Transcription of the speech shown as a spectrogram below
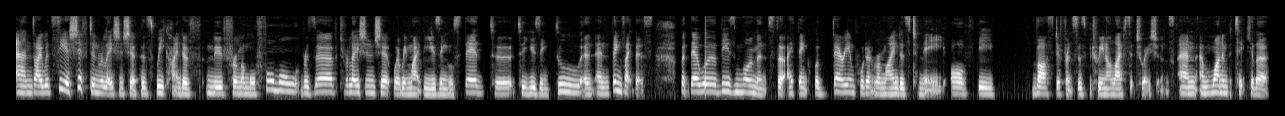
and I would see a shift in relationship as we kind of moved from a more formal, reserved relationship where we might be using usted to, to using tú and, and things like this. But there were these moments that I think were very important reminders to me of the vast differences between our life situations. And, and one in particular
